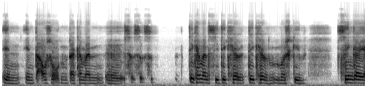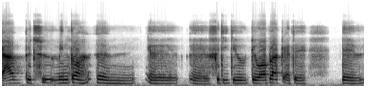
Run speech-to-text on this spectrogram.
en, en dagsorden. Der kan man, øh, så, så, så, det kan man sige, det kan, det kan måske, tænker jeg, betyde mindre, øh, øh, øh, fordi det er, jo, det er jo oplagt, at, øh, øh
